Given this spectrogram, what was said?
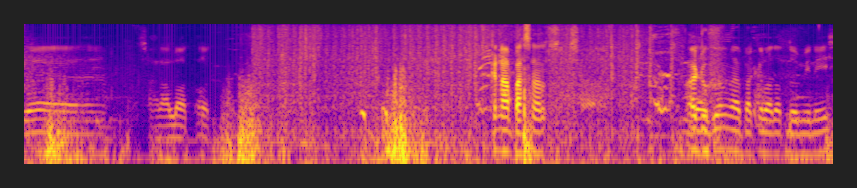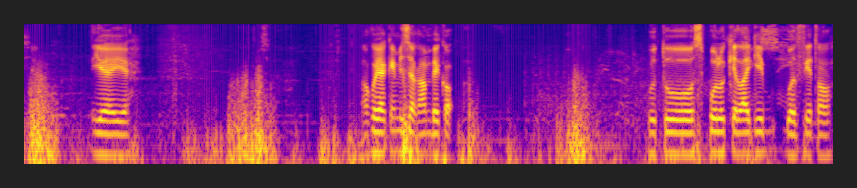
Gua salah loadout. Kenapa sal? Aduh, Aduh. gua nggak pakai loadout domination. Iya, iya. Aku yakin bisa comeback kok. Butuh 10 kill lagi buat Vital.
